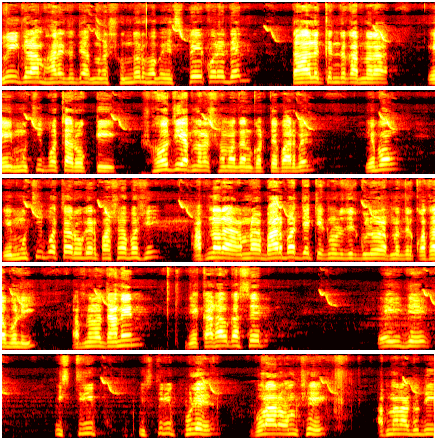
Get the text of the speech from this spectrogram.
দুই গ্রাম হারে যদি আপনারা সুন্দরভাবে স্প্রে করে দেন, তাহলে কিন্তু আপনারা এই মুচি পচা রোগটি সহজেই আপনারা সমাধান করতে পারবেন। এবং এই মুচি পচা রোগের পাশাপাশি আপনারা, আমরা বারবার যে টেকনোলজিগুলোর আপনাদের কথা বলি, আপনারা জানেন যে কাঁঠাল গাছের এই যে স্ত্রী স্ত্রী ফুলের গোড়ার অংশে আপনারা যদি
